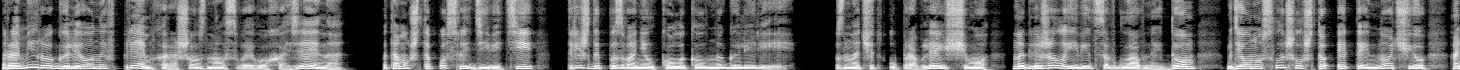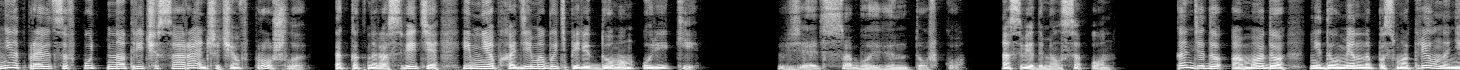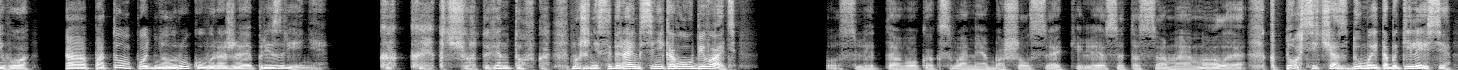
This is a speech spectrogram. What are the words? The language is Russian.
Рамиро Галеон и впрямь хорошо знал своего хозяина, потому что после девяти трижды позвонил колокол на галерее. Значит, управляющему надлежало явиться в главный дом, где он услышал, что этой ночью они отправятся в путь на три часа раньше, чем в прошлую, так как на рассвете им необходимо быть перед домом у реки. «Взять с собой винтовку», — осведомился он. Кандидо Амадо недоуменно посмотрел на него, а потом поднял руку, выражая презрение. «Какая к черту винтовка? Мы же не собираемся никого убивать!» «После того, как с вами обошелся Акелес, это самое малое...» «Кто сейчас думает об Акелесе?»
